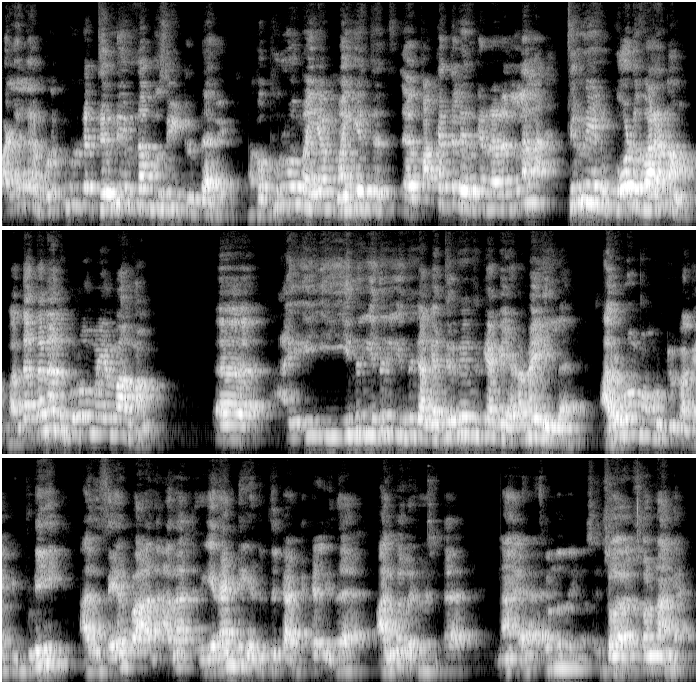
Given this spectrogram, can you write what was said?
வள்ளலார் முழுக்க முழுக்க திருநீர் தான் பூசிக்கிட்டு இருந்தாரு. அப்ப புருவ மையம் மையத்து பக்கத்துல இருக்கிற இடம்லாம் திருநீர் கோடு வரணும். வந்தா தானே அது புருவ மையமாகும் இது இது இதுக்கு அங்க திருநீருக்கு அங்க இடமே இல்லை. அருவமா விட்டுருப்பாங்க இப்படி அது செயல்பா அதான் இரண்டு எடுத்துக்காட்டுகள் இதை அலுவலர்கள்ட்ட நாங்க சொன்னது என்ன? செய்ய? சொ- சொன்னாங்க.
